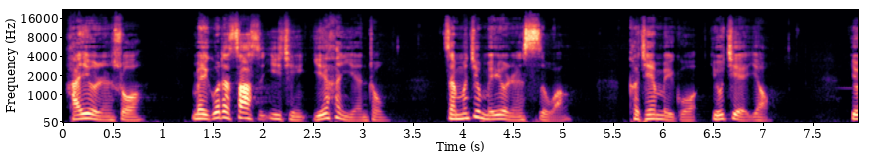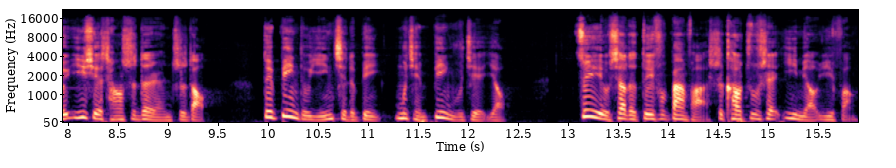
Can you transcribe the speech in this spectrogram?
还有人说，美国的 SARS 疫情也很严重，怎么就没有人死亡？可见美国有解药。有医学常识的人知道，对病毒引起的病目前并无解药。最有效的对付办法是靠注射疫苗预防。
